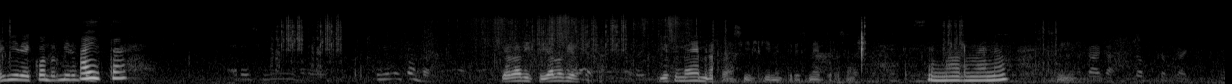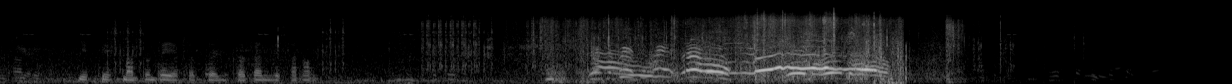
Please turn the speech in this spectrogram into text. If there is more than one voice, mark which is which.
Speaker 1: Ahí mire el cóndor, mire. el
Speaker 2: Ahí
Speaker 1: cóndor.
Speaker 2: está.
Speaker 1: Ya lo ha visto, ya lo vio. Y es una hembra. Ah, Así, tiene tres metros. ¿ah?
Speaker 2: Es enorme, ¿no?
Speaker 1: Sí. Y este es montón de total, total desarrollo.
Speaker 3: ¡Bravo!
